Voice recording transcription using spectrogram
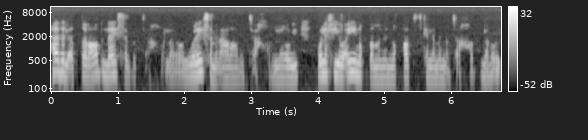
هذا الاضطراب لا يسبب تأخر لغوي وليس من أعراض التأخر اللغوي ولا فيه أي نقطة من النقاط تتكلم عنه تأخر لغوي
